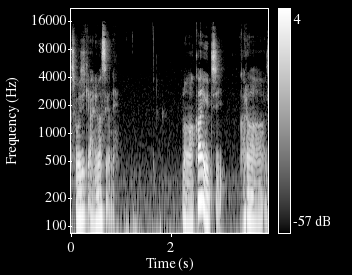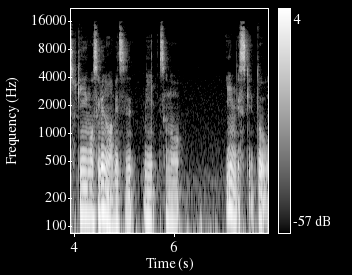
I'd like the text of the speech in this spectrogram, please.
正直ありますよね。まあ、若いうちから貯金をするのは別にそのいいんですけど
